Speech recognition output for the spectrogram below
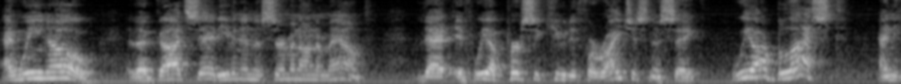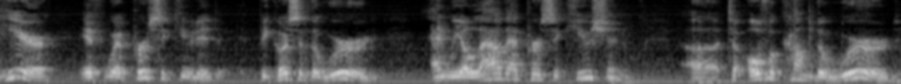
And we know that God said, even in the Sermon on the Mount, that if we are persecuted for righteousness' sake, we are blessed. And here, if we're persecuted because of the word, and we allow that persecution uh, to overcome the word,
